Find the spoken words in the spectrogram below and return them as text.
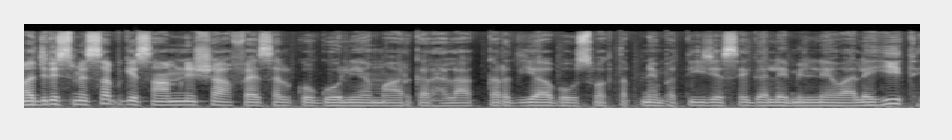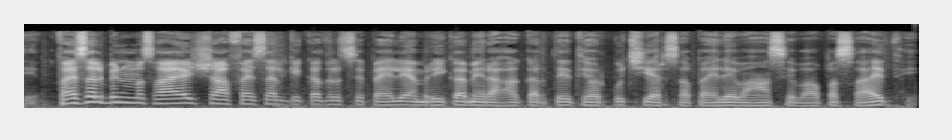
मजलिस में सबके सामने शाह फैसल को गोलियाँ मारकर हलाक कर दिया। वो उस वक्त अपने भतीजे से गले मिलने वाले ही थे। फैसल बिन मसायद शाह फैसल के कत्ल से पहले अमरीका में रहा करते थे और कुछ ही अरसा पहले वहाँ से वापस आए थे।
